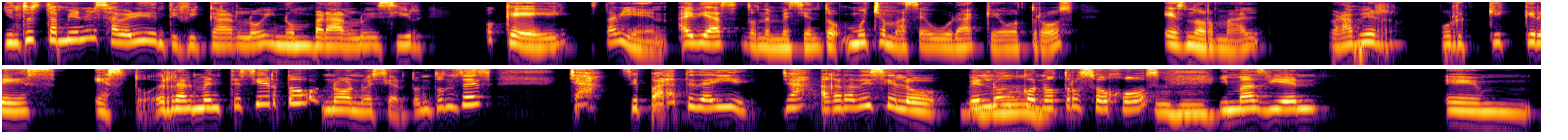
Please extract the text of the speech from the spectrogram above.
y entonces también el saber identificarlo y nombrarlo y decir, ok, está bien, hay días donde me siento mucho más segura que otros, es normal, pero a ver, ¿por qué crees esto? ¿Es realmente cierto? No, no es cierto. Entonces, ya, sepárate de ahí, ya, agradecelo, velo con otros ojos y más bien... Em,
